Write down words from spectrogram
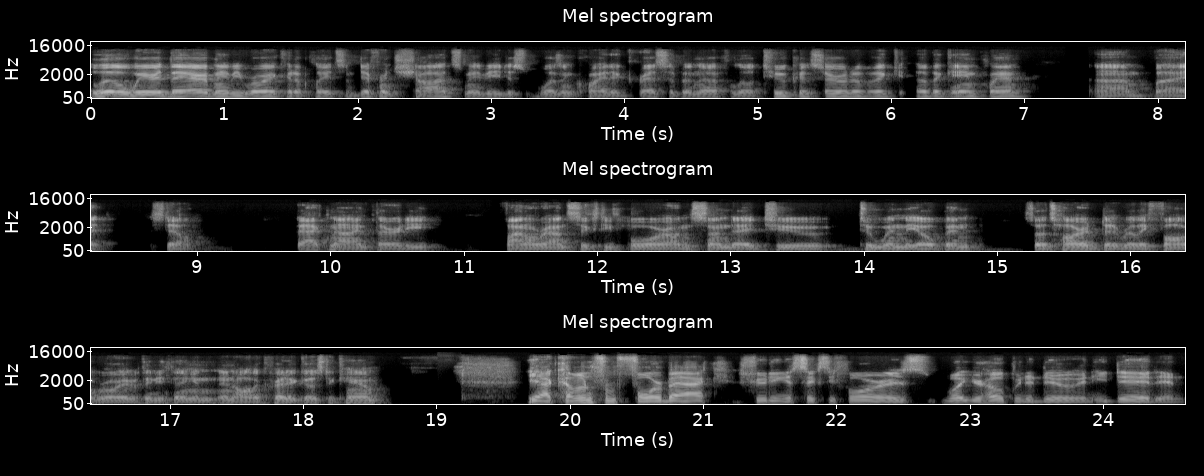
a little weird there. Maybe Rory could have played some different shots. Maybe he just wasn't quite aggressive enough, a little too conservative of a, of a game plan. Um, but still, back nine thirty, final round 64 on Sunday to to win the Open. So it's hard to really fault Rory with anything, and, and all the credit goes to Cam. Yeah, coming from four back, shooting a 64 is what you're hoping to do, and he did. And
